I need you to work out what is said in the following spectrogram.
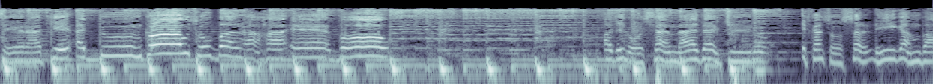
siraadkii adduunkow subanaha eebow adigoo samada jiro ifkan soo saldhiganba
